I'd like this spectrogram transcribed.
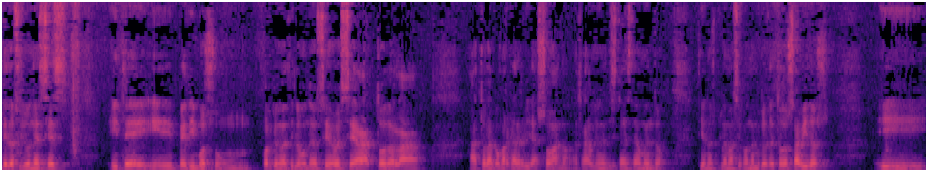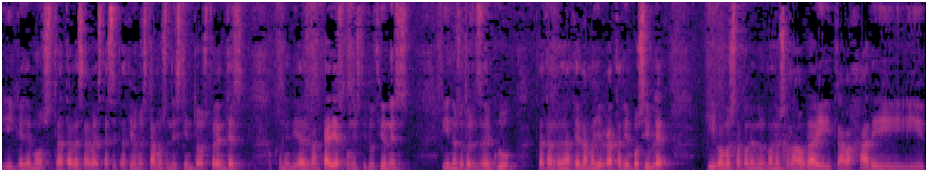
de los iluneses y, te, y pedimos un, ¿por qué no decirlo?, un SOS a toda la, a toda la comarca del Vidasoa, ¿no? El Real Unión necesita en este momento, tiene unos problemas económicos de todos sabidos y, queremos tratar de salvar esta situación. Estamos en distintos frentes con entidades bancarias, con instituciones y nosotros desde el club tratando de hacer la mayor captación posible y vamos a ponernos manos a la obra y trabajar y,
